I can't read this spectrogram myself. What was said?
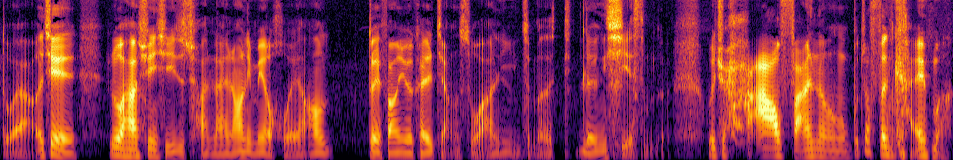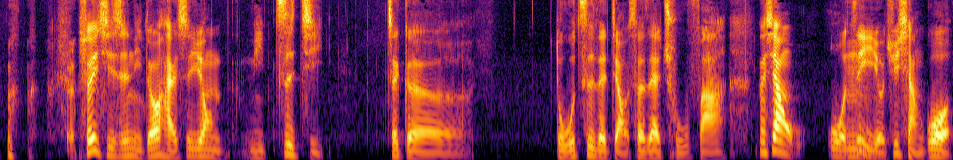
对啊。而且如果他讯息一直传来，然后你没有回，然后对方又开始讲说啊，你怎么冷血什么的，我就觉得好烦哦，不就分开吗？所以其实你都还是用你自己这个独自的角色在出发。那像我自己有去想过，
